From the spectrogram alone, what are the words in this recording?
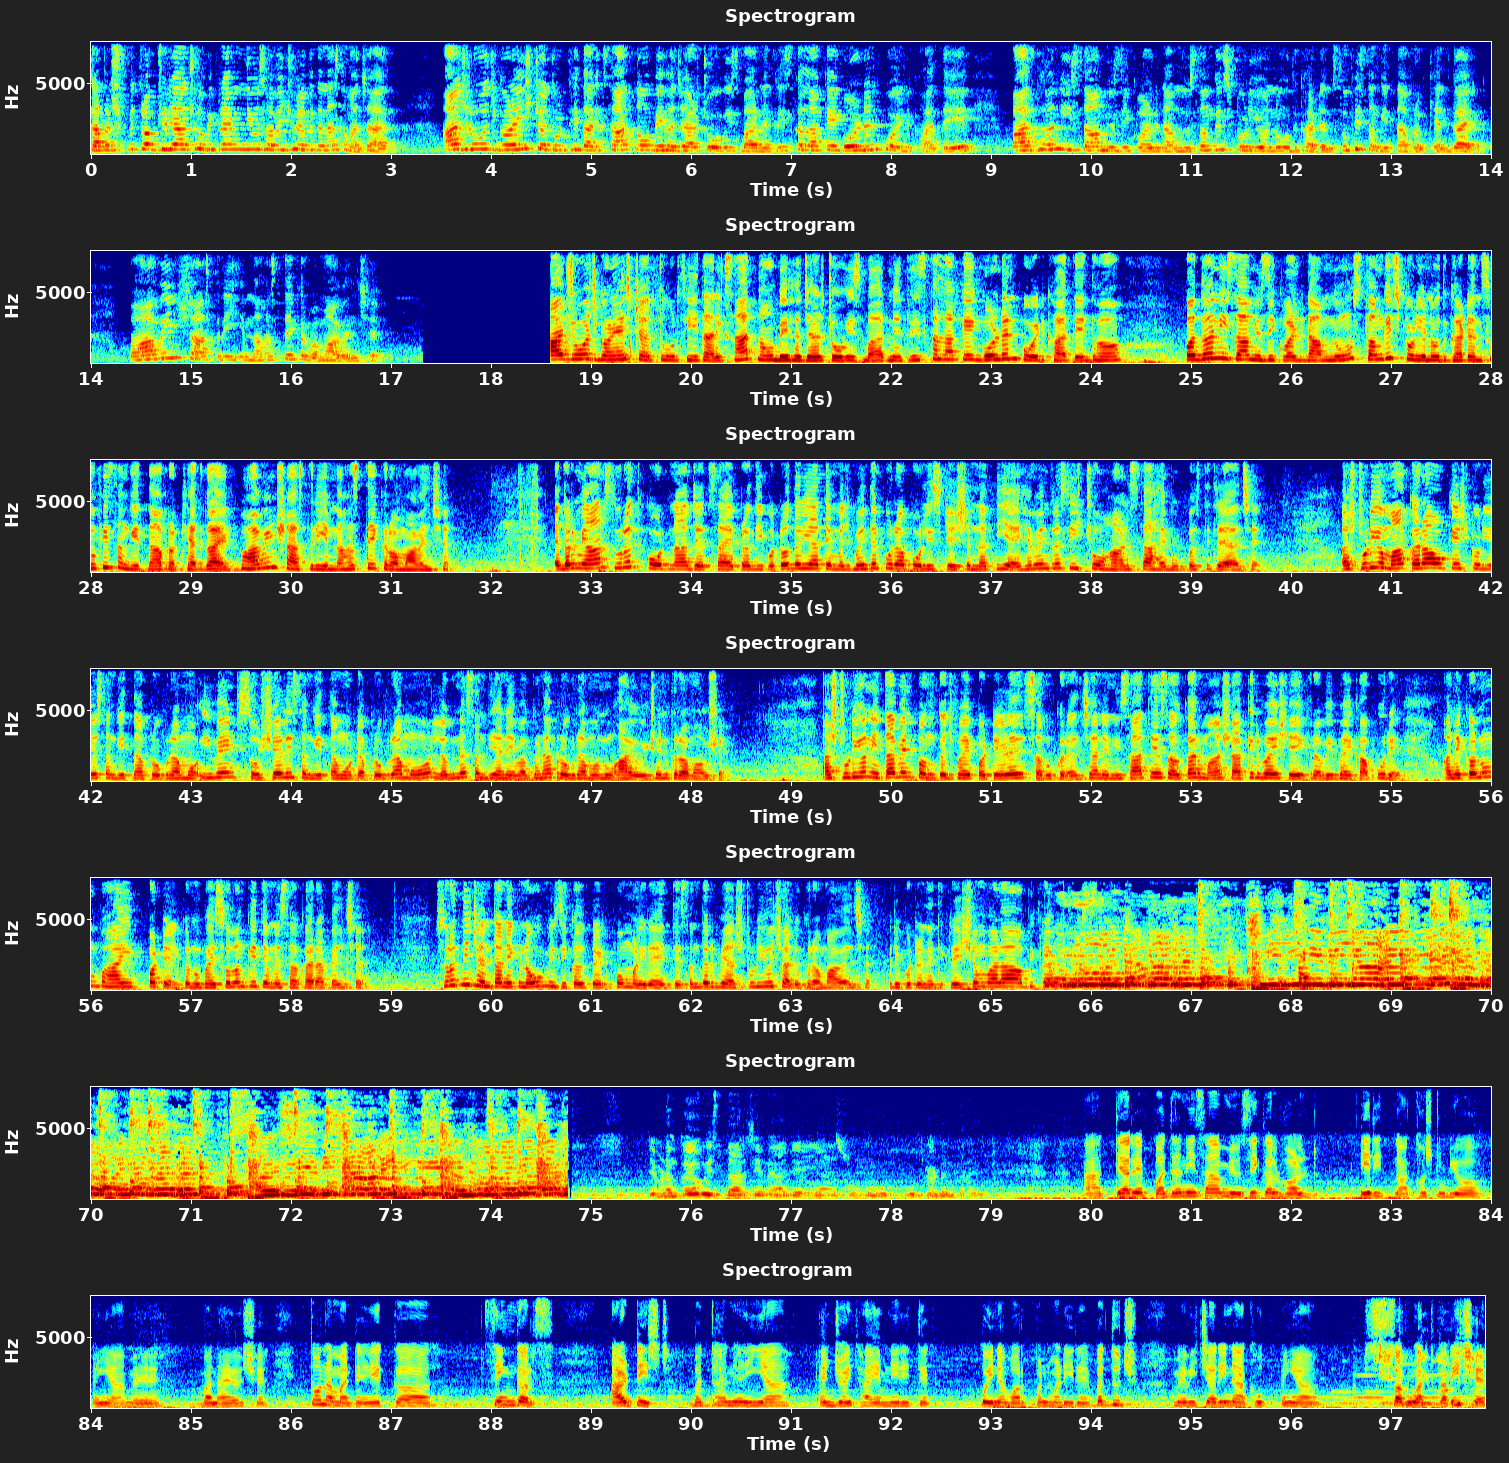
નમસ્કાર, દર્શક મિત્રો, આપ જોઈ રહ્યા છો વિક્રાઇમ ન્યૂઝ. હવે જોઈએ અગત્યના સમાચાર. આજ રોજ ગણેશ ચતુર્થી તારીખ સાત નવ બે હજાર ચોવીસ બાર ને ત્રીસ કલાકે ગોલ્ડન પોઈન્ટ ખાતે પાધન ઈસા મ્યુઝિક વર્લ્ડ નામનું સંગીત સ્ટુડિયોનું ઉદ્ઘાટન સૂફી સંગીતના પ્રખ્યાત ગાયક ભાવિન શાસ્ત્રી એમના હસ્તે કરવામાં આવેલ છે. આજ રોજ ગણેશ ચતુર્થી તારીખ સાત નવ બે હજાર ચોવીસ બાર ને ત્રીસ કલાકે ગોલ્ડન પોઈન્ટ ખાતે ધ પધનીસા મ્યુઝિક વર્લ્ડ નામનું સંગીત સ્ટુડિયોનું ઉદ્ઘાટન સૂફી સંગીતના પ્રખ્યાત ગાયક ભાવિન શાસ્ત્રી એમના હસ્તે કરવામાં આવેલ છે. એ દરમિયાન સુરત કોર્ટના જજ સાહેબ પ્રદીપ પટોદરિયા તેમજ મૈદરપુરા પોલીસ સ્ટેશનના પીઆઈ હેમેન્દ્રસિંહ ચૌહાણ સાહેબ ઉપસ્થિત રહ્યા છે. આ સ્ટુડિયોમાં કરાઓકે સ્ટુડિયો સંગીતના પ્રોગ્રામો, ઇવેન્ટ, સોશિયલી સંગીતના મોટા પ્રોગ્રામો, લગ્ન સંધ્યાને એવા ઘણા પ્રોગ્રામોનું આયોજન કરવામાં આવશે. આ સ્ટુડિયો નીતાબેન પંકજભાઈ પટેલે શરૂ કરેલ છે અને એની સાથે સહકારમાં શાકિરભાઈ શેખ રવિભાઈ કાપુરે અને કનુભાઈ પટેલ કનુભાઈ સોલંકી તેમને સહકાર આપેલ છે. સુરતની જનતાને એક નવું મ્યુઝિકલ પ્લેટફોર્મ મળી રહે તે સંદર્ભે આ સ્ટુડિયો ચાલુ કરવામાં આવેલ છે. રિપોર્ટર નૈતિક રેશમવાળા અભિક્રમ વિસ્તાર છે ને આજે અહીંયા શું ઉદઘાટન કરાયું છે? આ અત્યારે પધનિસા મ્યુઝિકલ વર્લ્ડ એ રીતનો આખો સ્ટુડિયો અહીંયા મેં બનાવ્યો છે. કોના માટે? એક સિંગર્સ આર્ટિસ્ટ બધાને અહીંયા એન્જોય થાય, એમની રીતે કોઈને વર્ક પણ મળી રહે. બધું જ મેં વિચારીને આખું અહીંયા શરૂઆત કરી છે.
